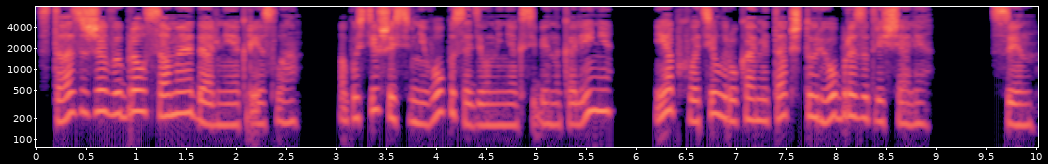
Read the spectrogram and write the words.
Стас же выбрал самое дальнее кресло. Опустившись в него, посадил меня к себе на колени и обхватил руками так, что ребра затрещали. «Сын,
